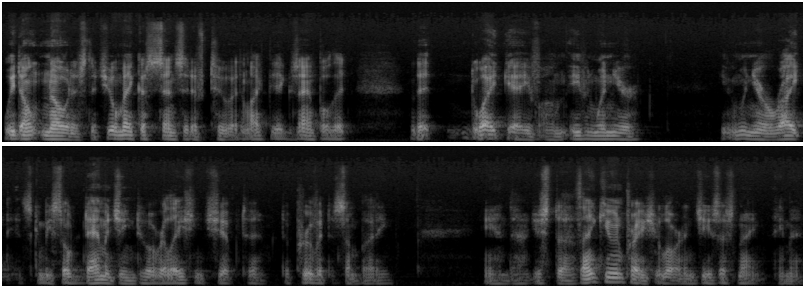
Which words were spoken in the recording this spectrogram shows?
we don't notice, that you'll make us sensitive to it. And like the example that that Dwight gave, um, even when you're even when you're right, it can be so damaging to a relationship to, to prove it to somebody. And uh, just uh, thank you and praise you, Lord, in Jesus' name. Amen.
